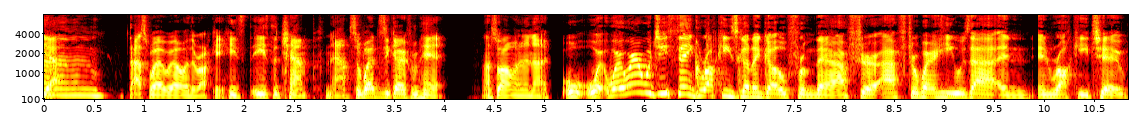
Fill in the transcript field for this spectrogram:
Yeah. That's where we are with Rocky. He's he's the champ now. So where does he go from here? That's what I want to know. Where, where, where would you think Rocky's going to go from there after after where he was at in, in Rocky 2?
